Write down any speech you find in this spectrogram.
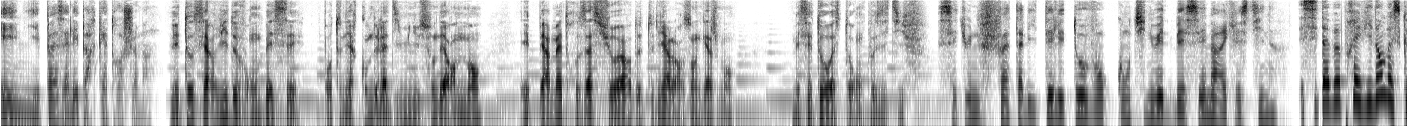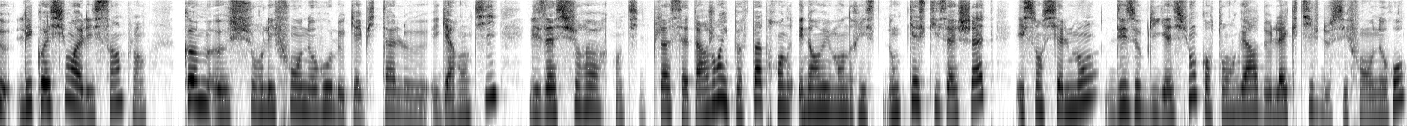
et il n'y est pas allé par quatre chemins. Les taux servis devront baisser pour tenir compte de la diminution des rendements et permettre aux assureurs de tenir leurs engagements. Mais ces taux resteront positifs. C'est une fatalité, les taux vont continuer de baisser, Marie-Christine? C'est à peu près évident parce que l'équation, elle est simple. Hein. Comme euh, sur les fonds en euros, le capital euh, est garanti, les assureurs, quand ils placent cet argent, ils ne peuvent pas prendre énormément de risques. Donc, qu'est-ce qu'ils achètent? Essentiellement des obligations. Quand on regarde l'actif de ces fonds en euros,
